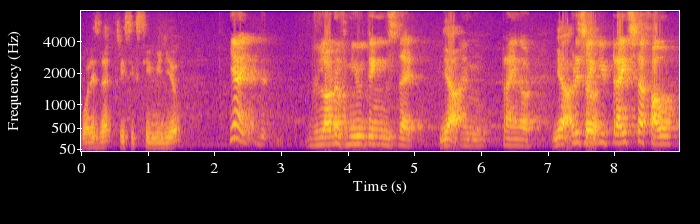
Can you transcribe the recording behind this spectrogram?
what is that 360 video? Yeah, th- a lot of new things that Yeah, I'm trying out. yeah. But it's so- like you try stuff out.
